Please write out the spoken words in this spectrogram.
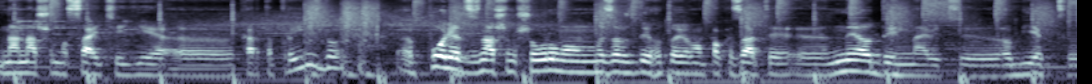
На нашому сайті є е, карта проїзду. Е, Поряд з нашим шоурумом ми завжди готові вам показати не один навіть об'єкт.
